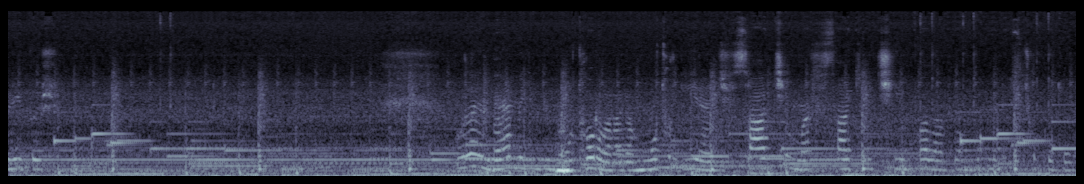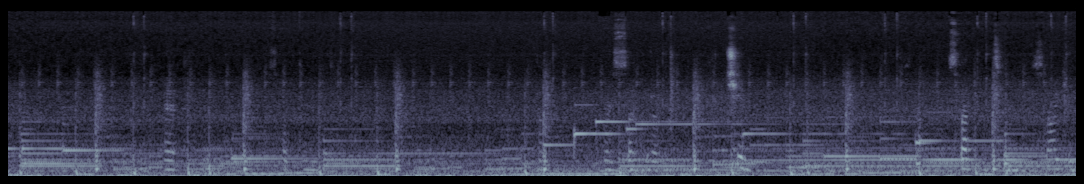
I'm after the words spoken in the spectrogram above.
Reaper. Burada benim beğenmediğim bir motor var aga. Motor iğrenç. Sakin var. Sakin çiğ falan filan. Çok kötü. Sakin. Sakin.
